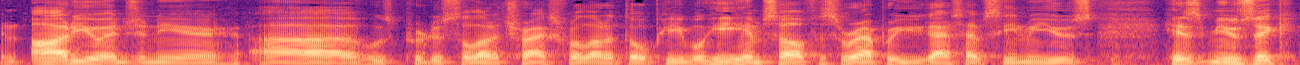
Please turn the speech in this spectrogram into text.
an audio engineer, uh, who's produced a lot of tracks for a lot of dope people. He himself is a rapper. You guys have seen me use his music.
